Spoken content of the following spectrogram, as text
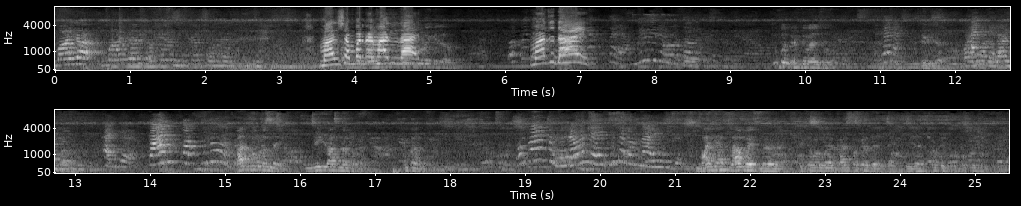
माझ्या माझ्या माझं शंभर नाही माझं केलं. माझं दाय. तू पण करते माझ्यासोबत? मी. माझे हात लांब आहेत ना त्याच्यामुळे मला काच पकडता येत नाही. तुझ्या छोटे तू पकडू शकते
